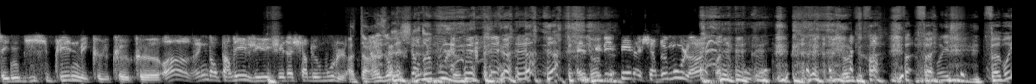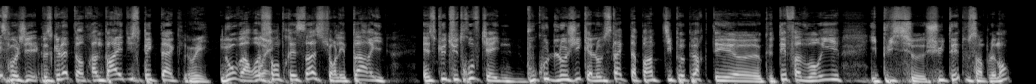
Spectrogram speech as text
C'est une discipline, mais que, que, que, ah, rien que d'en parler, j'ai, j'ai la chair de moule. Ah, t'as raison. La chair de boule. LGBT, la chair de moule, hein. pas du tout. Donc, Fa- Fabrice, Fabrice, moi, j'ai parce que là, t'es en train de parler du spectacle. oui. Nous, on va recentrer ça sur les paris. Est-ce que tu trouves qu'il y a une- beaucoup de logique à l'obstacle? T'as pas un petit peu peur que tes, euh, que tes favoris ils puissent euh, chuter tout simplement?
